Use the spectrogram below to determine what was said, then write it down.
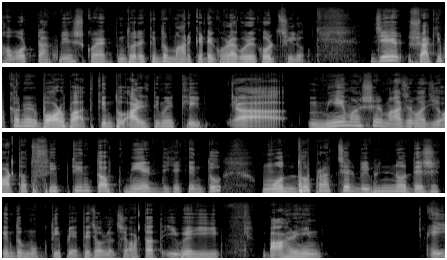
খবরটা বেশ কয়েকদিন ধরে কিন্তু মার্কেটে ঘোরাঘুরি করছিল যে শাকিব খানের বরবাদ কিন্তু আলটিমেটলি মে মাসের মাঝামাঝি অর্থাৎ ফিফটিন্থ অফ মের দিকে কিন্তু মধ্যপ্রাচ্যের বিভিন্ন দেশে কিন্তু মুক্তি পেতে চলেছে। অর্থাৎ ইউএই বাহরিন, এই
